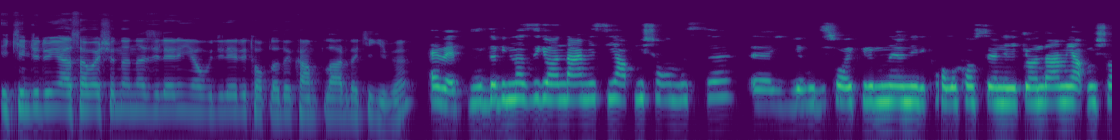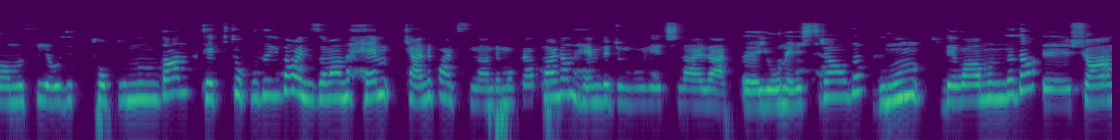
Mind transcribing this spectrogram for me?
İkinci Dünya Savaşı'nda Nazilerin Yahudileri topladığı kamplardaki gibi. Evet, burada bir Nazi göndermesi yapmış olması, e, Yahudi soykırımına yönelik, Holocaust'a yönelik gönderme yapmış olması Yahudi toplumundan tepki topladığı gibi aynı zamanda hem kendi partisinden, demokratlardan hem de cumhuriyetçilerden e, yoğun eleştiri aldı. Bunun devamında da e, şu an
